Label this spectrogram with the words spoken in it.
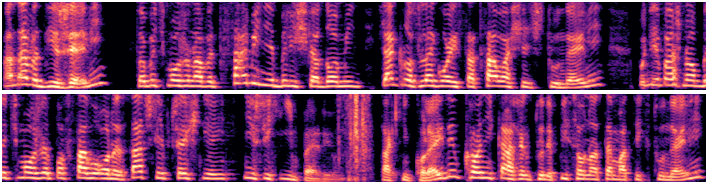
a nawet jeżeli, to być może nawet sami nie byli świadomi, jak rozległa jest ta cała sieć tuneli, ponieważ no być może powstały one znacznie wcześniej niż ich imperium. Takim kolejnym kronikarzem, który pisał na temat tych tuneli,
